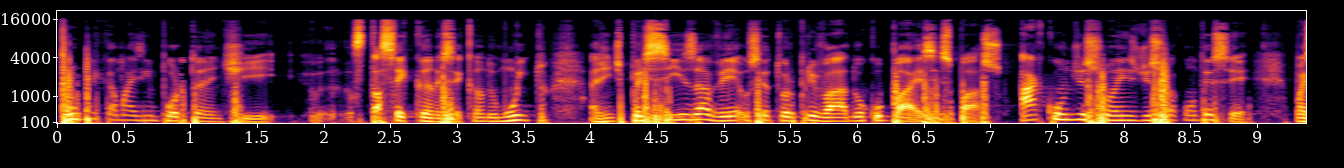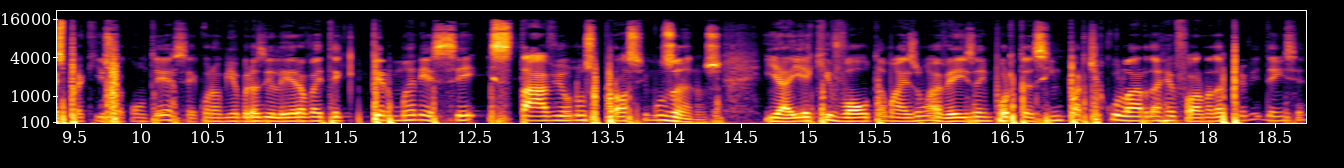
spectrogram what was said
pública mais importante está secando e secando muito, a gente precisa ver o setor privado ocupar esse espaço. Há condições disso acontecer, mas para que isso aconteça, a economia brasileira vai ter que permanecer estável nos próximos anos. E aí é que volta mais uma vez a importância em particular da reforma da Previdência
